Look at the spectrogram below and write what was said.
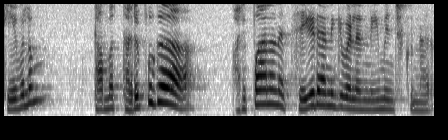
కేవలం తమ తరపుగా పరిపాలన చేయడానికి వీళ్ళని నియమించుకున్నారు.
